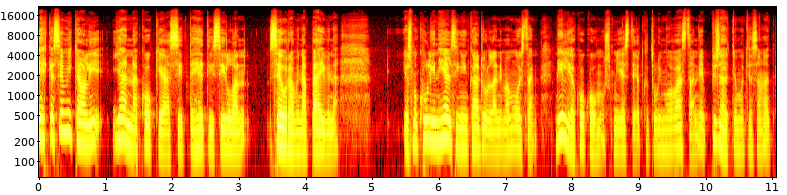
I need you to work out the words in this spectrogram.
ehkä se, mikä oli jännä kokea sitten heti silloin seuraavina päivinä, jos mä kuulin Helsingin kadulla, niin mä muistan neljä kokoomusmiestä, jotka tuli mua vastaan, niin pysäytti mut ja sanoi, että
